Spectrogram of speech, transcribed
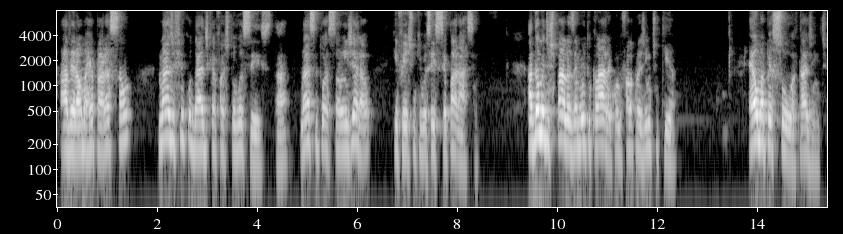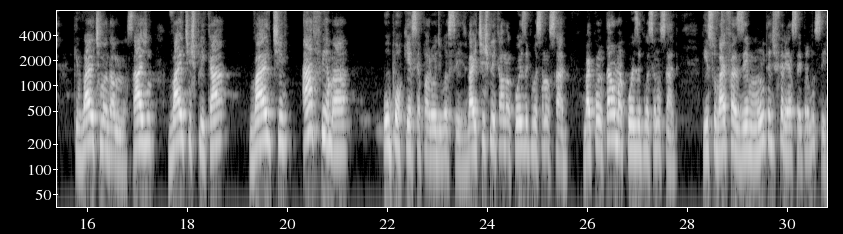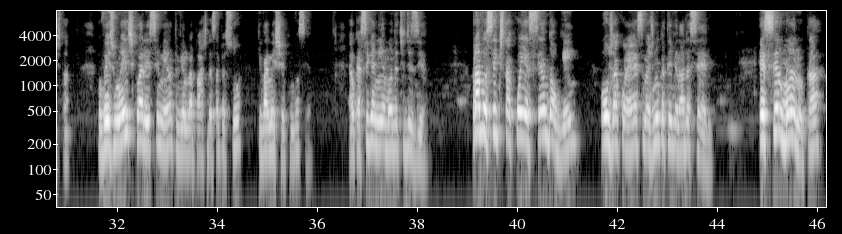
Haverá uma reparação na dificuldade que afastou vocês, tá? Na situação em geral que fez com que vocês se separassem. A dama de espadas é muito clara quando fala pra gente o quê? É uma pessoa, tá, gente? Que vai te mandar uma mensagem, vai te explicar, vai te afirmar o porquê separou de vocês. Vai te explicar uma coisa que você não sabe. Vai contar uma coisa que você não sabe. Isso vai fazer muita diferença aí para vocês, tá? Eu vejo um esclarecimento vindo da parte dessa pessoa que vai mexer com você. É o que a ciganinha manda te dizer. Para você que está conhecendo alguém ou já conhece, mas nunca teve nada sério. Esse ser humano, tá?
